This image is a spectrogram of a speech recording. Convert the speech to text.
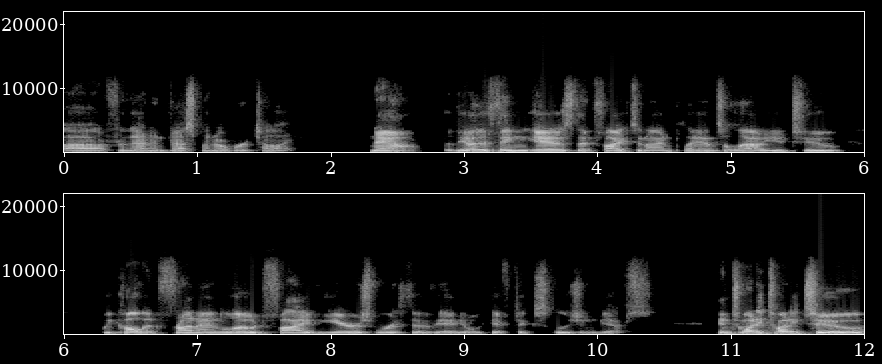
uh, for that investment over time. Now, the other thing is that five to nine plans allow you to, we call it front end load, five years worth of annual gift exclusion gifts. In 2022,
